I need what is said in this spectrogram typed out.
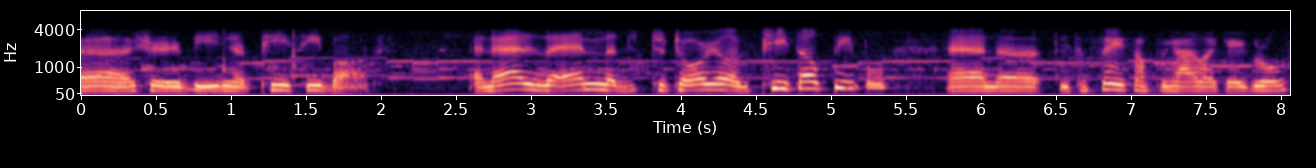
uh, should be in your PC box. And that is the end of the tutorial. And peace out, people. And uh, you can say something. I like egg rolls.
